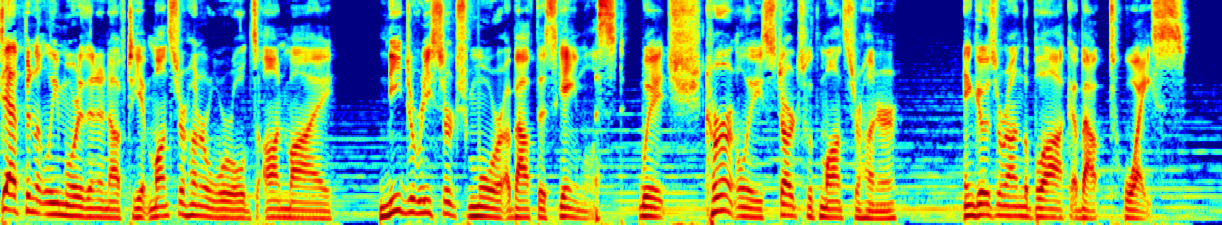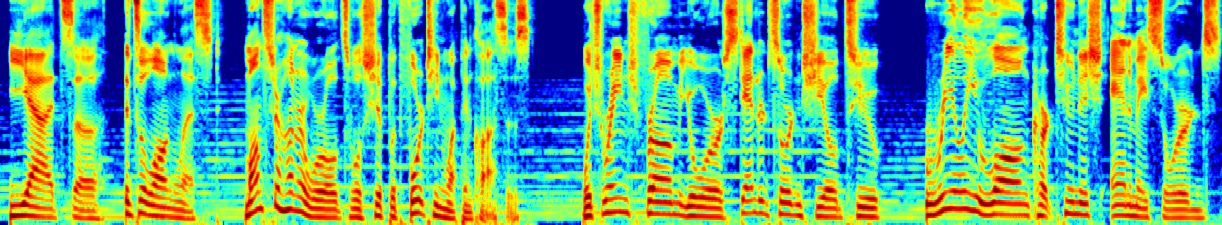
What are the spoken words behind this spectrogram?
definitely more than enough to get Monster Hunter Worlds on my need to research more about this game list, which currently starts with Monster Hunter and goes around the block about twice. Yeah, it's a it's a long list. Monster Hunter Worlds will ship with 14 weapon classes, which range from your standard sword and shield to really long cartoonish anime swords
